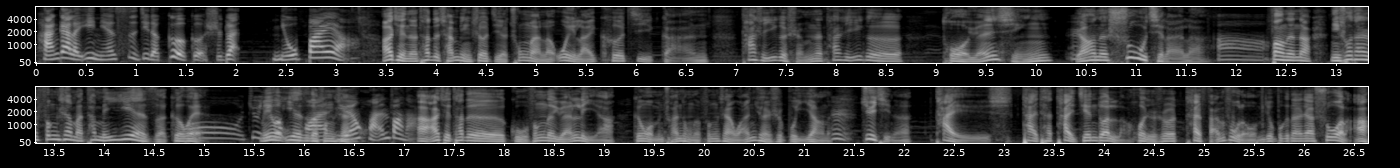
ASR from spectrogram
涵盖了一年四季的各个时段，牛掰啊！而且呢，它的产品设计也充满了未来科技感。它是一个什么呢？它是一个椭圆形，嗯然后呢竖起来了，哦，放在那儿。你说它是风扇吗？它没叶子，各位。哦，就没有叶子的风扇圆环放哪？啊，而且它的鼓风的原理啊，跟我们传统的风扇完全是不一样的。嗯具体呢，太是太太太尖端了，或者说太繁复了，我们就不跟大家说了啊。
